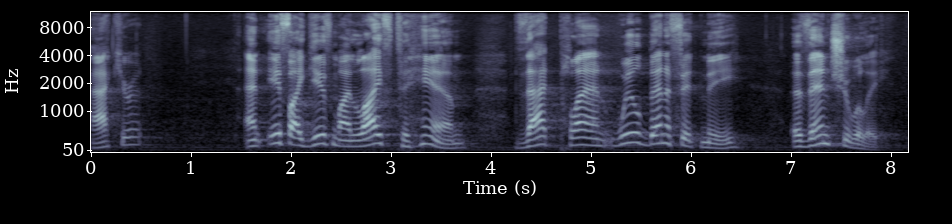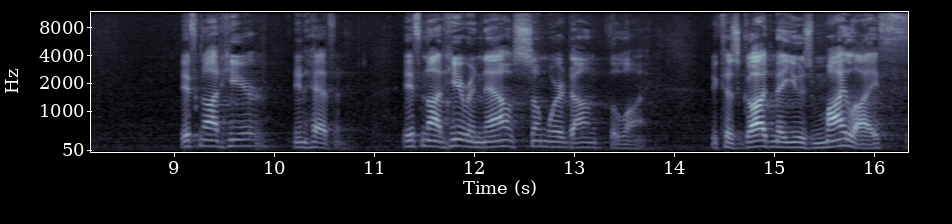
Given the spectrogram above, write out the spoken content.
accurate. And if I give my life to Him, that plan will benefit me eventually, if not here, in heaven if not here and now, somewhere down the line. Because God may use my life,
